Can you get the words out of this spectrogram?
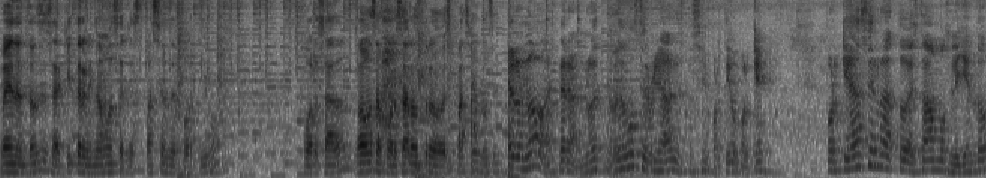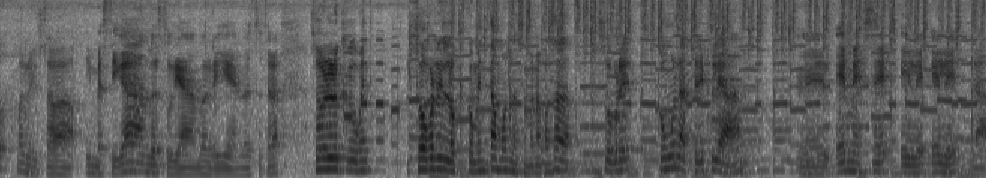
Bueno, entonces aquí terminamos el espacio deportivo forzado. Vamos a forzar otro espacio, no sé. Pero no, espera, no, no hemos terminado el espacio deportivo. ¿Por qué? Porque hace rato estábamos leyendo, bueno, yo estaba investigando, estudiando, leyendo, etcétera, sobre lo que sobre lo que comentamos la semana pasada, sobre cómo la AAA, el MCLL, la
